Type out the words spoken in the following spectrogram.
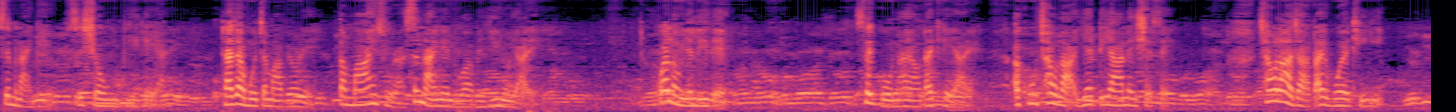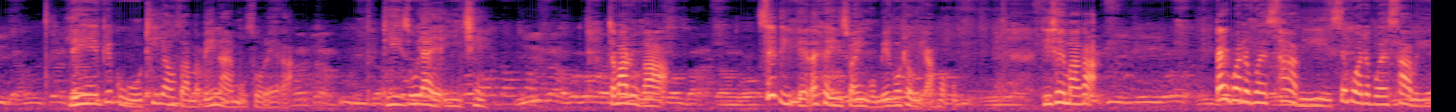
စစ်မနိုင်သေးဘူးစစ်ရှုံးပြီးပြေးခဲ့ရတယ်ဒါကြောင့်မို့ကျွန်မပြောတယ်တမိုင်းဆိုတာစစ်နိုင်တဲ့လူကပဲရေးလို့ရတယ်ကွက်လုံးရက်လေးတဲ့စိတ်ကိုနိုင်အောင်တိုက်ခဲ့ရတယ်အခု6လရက်180 6လကြာတိုက်ပွဲအထိလေရင်ပြစ်ကူကိုထိရောက်စွာမပေးနိုင်ဘူးဆိုတဲ့ကဒီအစိုးရရဲ့အရေးချင်းကျမတို့ကစစ်တီရဲ့တိုက်ခိုက်ရေးစွမ်းရည်ကိုမေးခွန်းထုတ်နေတာမဟုတ်ဘူးဒီချိန်မှာက တိုက်ပွဲတစ်ပွဲစပြီးစစ်ပွဲတစ်ပွဲစပြီး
